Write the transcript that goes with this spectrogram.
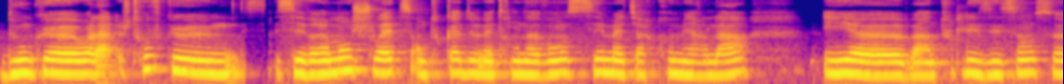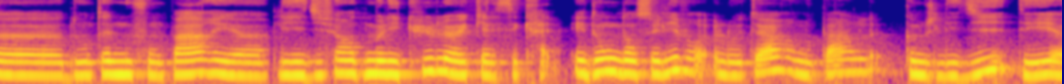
Donc euh, voilà, je trouve que c'est vraiment chouette, en tout cas, de mettre en avant ces matières premières-là et ben, toutes les essences dont elles nous font part et les différentes molécules qu'elles sécrètent. Et donc dans ce livre, l'auteur nous parle, comme je l'ai dit, des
